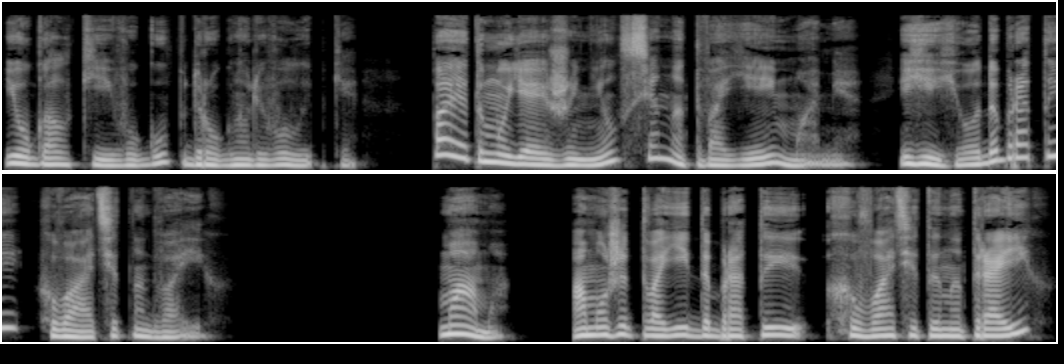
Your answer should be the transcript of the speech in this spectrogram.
и уголки его губ дрогнули в улыбке. «Поэтому я и женился на твоей маме. Ее доброты хватит на двоих». «Мама, а может, твоей доброты хватит и на троих?»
